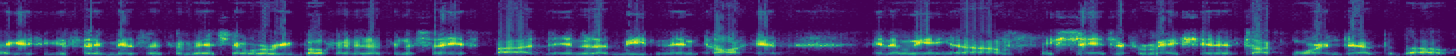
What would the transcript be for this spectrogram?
I guess you could say, business convention where we both ended up in the same spot and ended up meeting and talking and then we um, exchanged information and talked more in depth about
